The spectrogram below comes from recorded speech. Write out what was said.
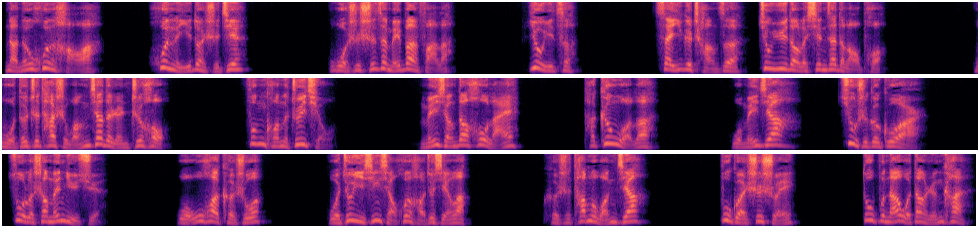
哪能混好啊？混了一段时间，我是实在没办法了。又一次，在一个厂子就遇到了现在的老婆。我得知她是王家的人之后，疯狂的追求，没想到后来她跟我了，我没家，就是个孤儿。做了上门女婿，我无话可说，我就一心想混好就行了。可是他们王家，不管是谁，都不拿我当人看，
